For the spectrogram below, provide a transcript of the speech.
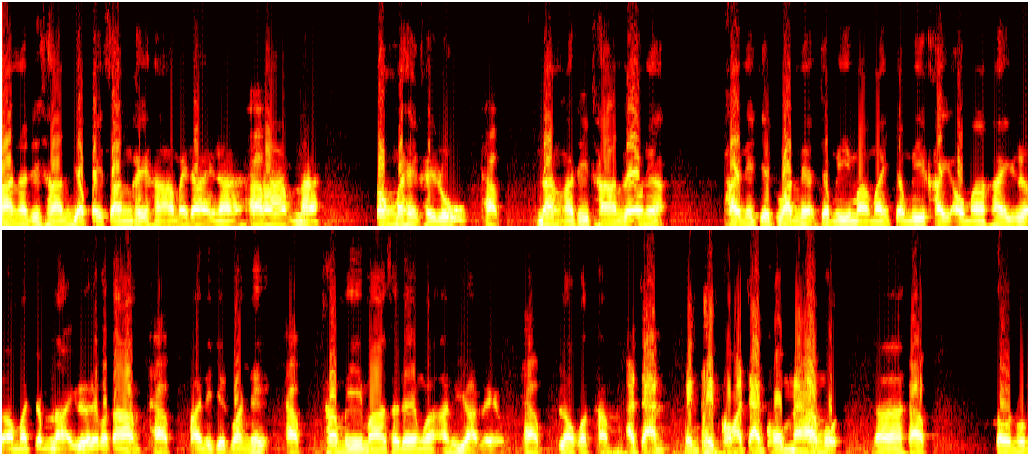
การอธิษฐานอย่าไปสั่งใครหาไม่ได้นะครับห้ามนะ ต้องไม่ให้ใครรู้ครับ นั่งอธิษฐานแล้วเนี่ย ภายในเจ็ดวันเนี่ยจะมีมาไหมจะมีใครเอามาให้ หรือเอามาจำหน่ายหรืออะไรก็ตาม ครับ ภายในเจ็ดวันนี้ครับ ถ้ามีมาแสดงว่าอนุญาตแล้ว ครับ เราก็ทำอาจารย์เป็นเคล็ดของอาจารย์คมนะครับทั้งหมดนะครับ ตอนผม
